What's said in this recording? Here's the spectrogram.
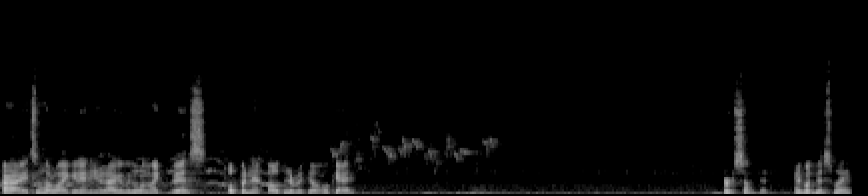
All right, so how do I get in here? I gotta go in like this. Open it. Oh, there we go. Okay. Heard something. Can I go this way?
